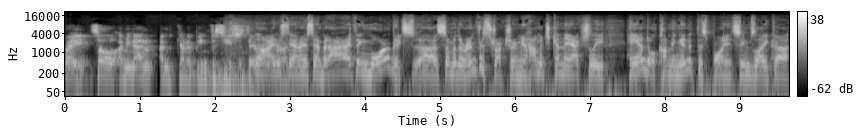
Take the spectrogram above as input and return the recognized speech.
Right. So, I mean, I'm, I'm kind of being facetious there. No, right? I understand. I understand. But I think more of it's uh, some of their infrastructure. I mean, how much can they actually handle coming in at this point? It seems like uh,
